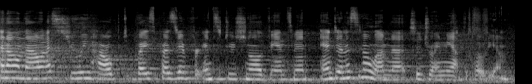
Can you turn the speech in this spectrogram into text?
And I'll now ask Julie Haupt, Vice President for Institutional Advancement and Denison alumna, to join me at the podium.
